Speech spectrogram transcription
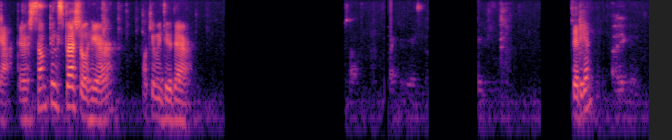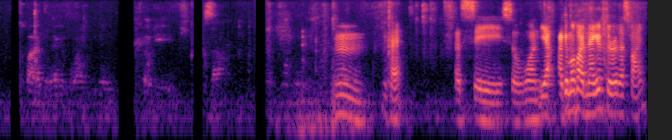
Yeah, there's something special here. What can we do there? Say it again? Hmm, okay. Let's see, so one, yeah, I can multiply negative through, that's fine.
